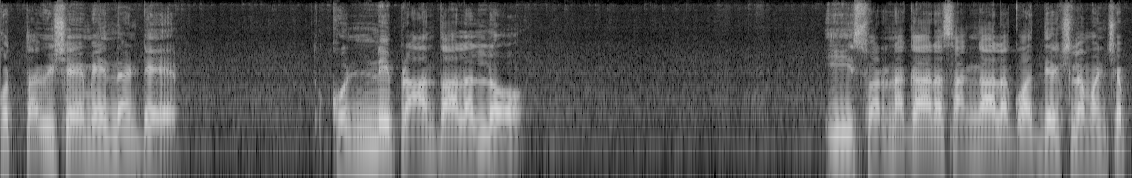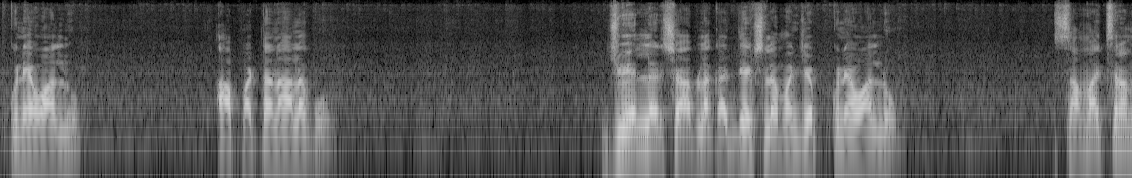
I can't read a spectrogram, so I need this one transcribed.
కొత్త విషయం ఏంటంటే కొన్ని ప్రాంతాలలో ఈ స్వర్ణకార సంఘాలకు అధ్యక్షులమని చెప్పుకునే వాళ్ళు ఆ పట్టణాలకు జ్యువెల్లర్ షాప్లకు అధ్యక్షులమని చెప్పుకునే వాళ్ళు సంవత్సరం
